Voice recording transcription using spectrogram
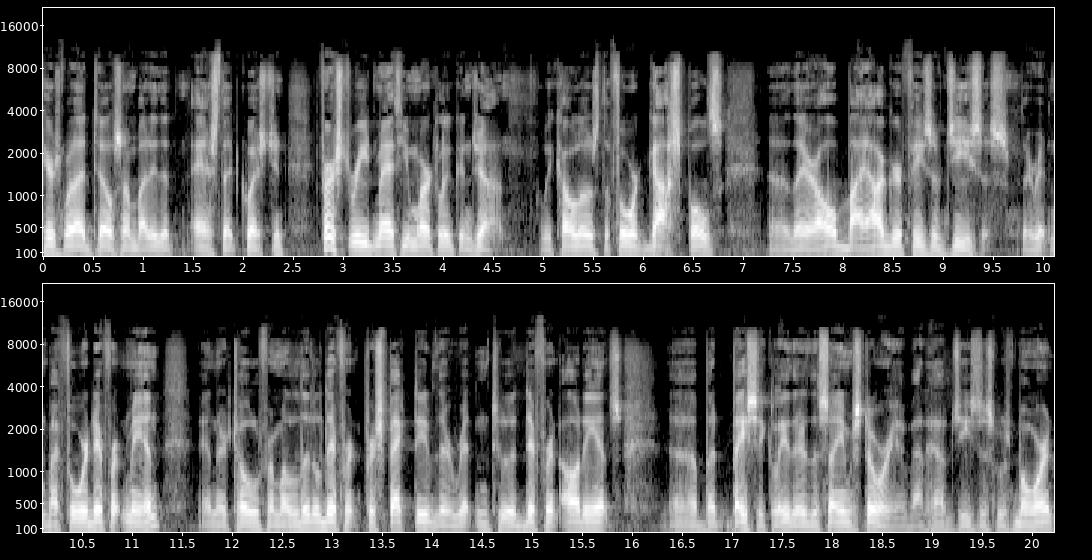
here's what I'd tell somebody that asked that question. First, read Matthew, Mark, Luke, and John. We call those the four Gospels. Uh, they are all biographies of Jesus. They're written by four different men, and they're told from a little different perspective. They're written to a different audience. Uh, but basically, they're the same story about how Jesus was born,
